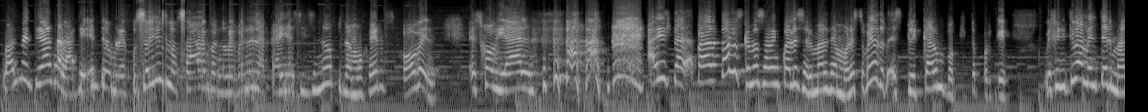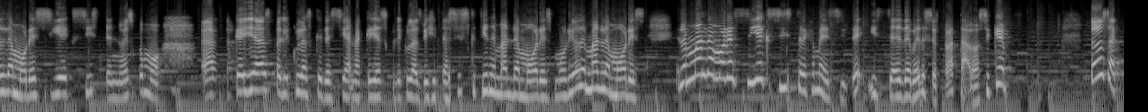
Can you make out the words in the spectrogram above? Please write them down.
¿Cuál mentiras a la gente, hombre? Pues ellos lo saben cuando me ven en la calle así dicen, no, pues la mujer es joven, es jovial. Ahí está, para todos los que no saben cuál es el mal de amores, te voy a explicar un poquito porque definitivamente el mal de amores sí existe, no es como aquellas películas que decían, aquellas películas viejitas, es que tiene mal de amores, murió de mal de amores. El mal de amores sí existe, déjame decirte, y se debe de ser tratado. Así que todos, ac-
